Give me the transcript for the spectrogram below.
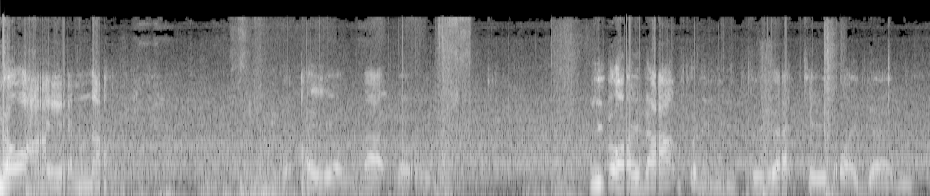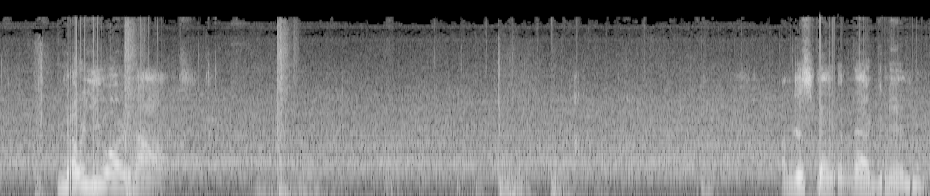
No, I am not. I am not going. You are not putting me through that table again. No, you are not. I'm just spelling it now. Give me a minute.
